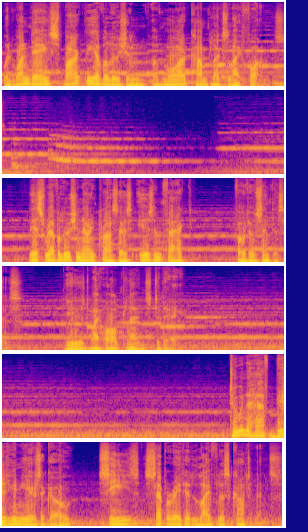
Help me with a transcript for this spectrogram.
would one day spark the evolution of more complex life forms. This revolutionary process is in fact photosynthesis, used by all plants today. Two and a half billion years ago, seas separated lifeless continents.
